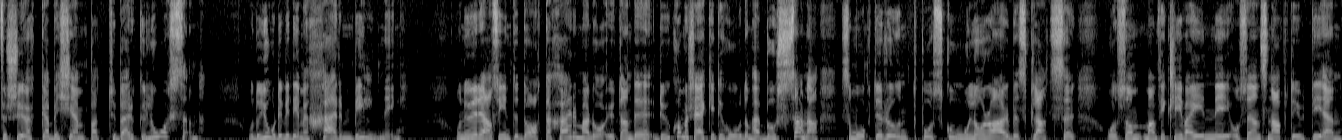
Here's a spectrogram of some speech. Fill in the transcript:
försöka bekämpa tuberkulosen. Och då gjorde vi det med skärmbildning. Och nu är det alltså inte dataskärmar då, utan det, du kommer säkert ihåg de här bussarna som åkte runt på skolor och arbetsplatser och som man fick kliva in i och sen snabbt ut igen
